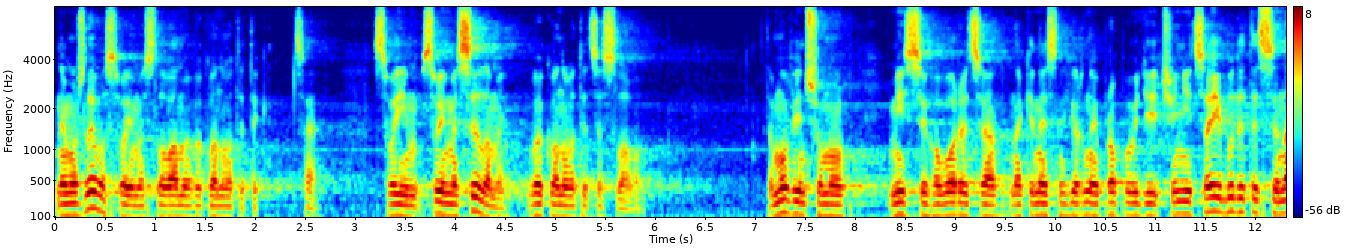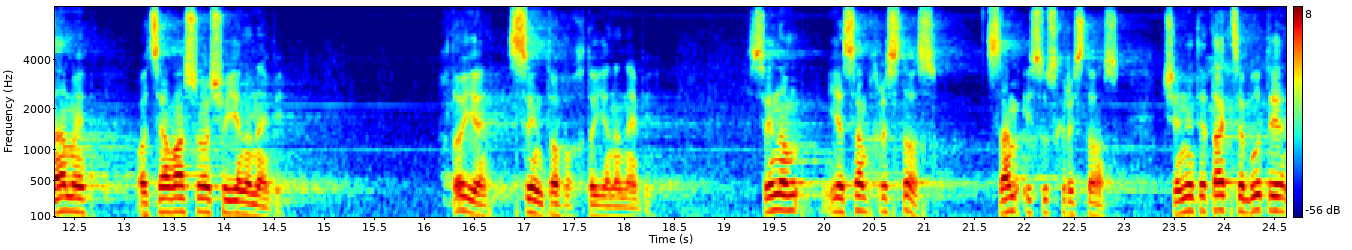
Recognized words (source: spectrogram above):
Неможливо своїми словами виконувати це, своїм, своїми силами виконувати це слово. Тому в іншому місці говориться на кінець негірної проповіді, чиніть це і будете синами Отця вашого, що є на небі. Хто є син того, хто є на небі? Сином є сам Христос, сам Ісус Христос. Чинити так це бути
